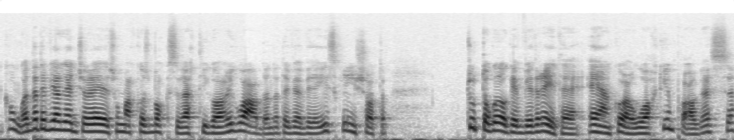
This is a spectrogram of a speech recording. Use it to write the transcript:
comunque andatevi a leggere su Marcosbox l'articolo a riguardo, andatevi a vedere gli screenshot, tutto quello che vedrete è ancora work in progress,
